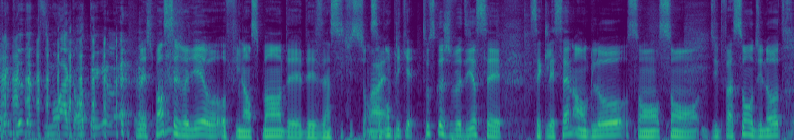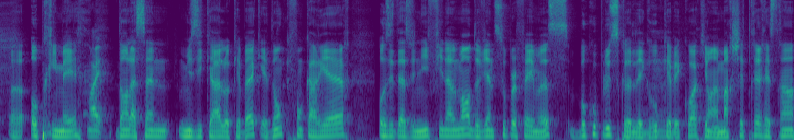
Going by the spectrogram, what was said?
fait plus de petits mots à compter, là. Mais je pense que c'est relié au, au financement des, des institutions. Ouais. C'est compliqué. Tout ce que je veux dire, c'est, c'est que les scènes anglo sont, sont d'une façon ou d'une autre euh, opprimées Ouais. dans la scène musicale au Québec et donc font carrière aux États-Unis, finalement deviennent super famous, beaucoup plus que les groupes québécois qui ont un marché très restreint,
